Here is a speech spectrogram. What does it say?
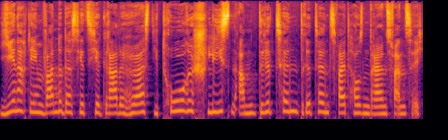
Je nachdem, wann du das jetzt hier gerade hörst, die Tore schließen am 3.3.2023.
